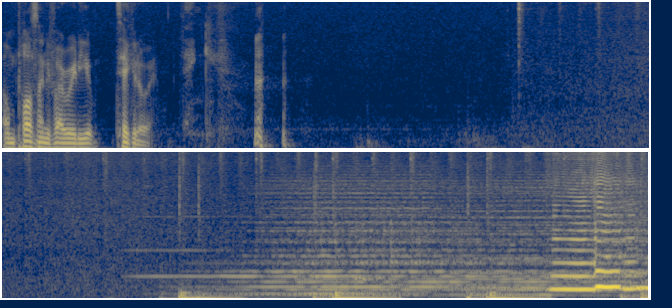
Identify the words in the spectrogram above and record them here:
on Pulse 95 Radio. Take it away. Thank you. mm-hmm.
